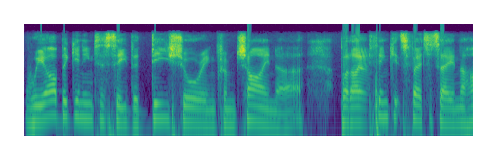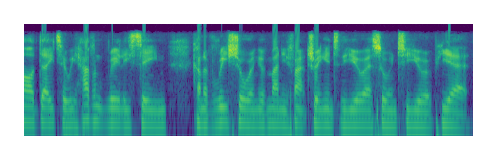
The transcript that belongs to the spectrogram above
we are beginning to see the deshoring from China, but I think it's fair to say in the hard data we haven't really seen kind of reshoring of manufacturing into the US or into Europe yet.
